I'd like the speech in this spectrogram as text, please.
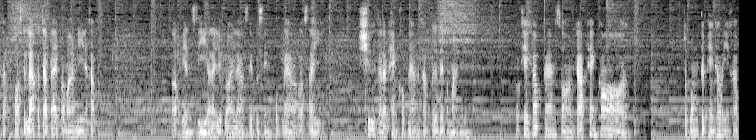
ถ้าพอเสร็จแล้วก็จะได้ประมาณนี้นะครับก็เปลี่ยนสีอะไรเรียบร้อยแล้วใส่เปอร์เซ็นต์ครบแล้วแล้วก็ใส่ชื่อแต่ละแท่งครบแล้วนะครับ ก็จะได้ประมาณนี้ โอเคครับ การสอนกราฟแท่งก็จบลงแต่เพียงเท่านี้ครับ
